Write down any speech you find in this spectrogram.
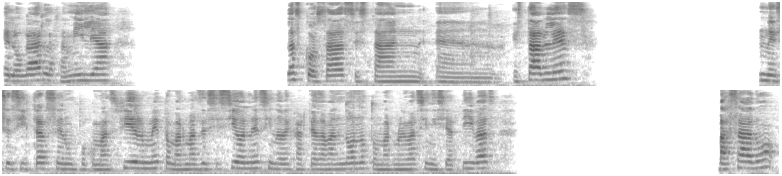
el hogar, la familia, las cosas están estables, necesitas ser un poco más firme, tomar más decisiones y no dejarte al abandono, tomar nuevas iniciativas basado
